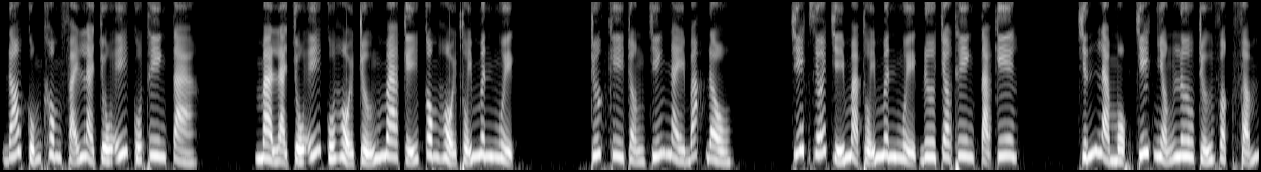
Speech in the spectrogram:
Đó cũng không phải là chủ ý của thiên tà. Mà là chủ ý của hội trưởng ma kỹ công hội Thủy Minh Nguyệt. Trước khi trận chiến này bắt đầu, chiếc giới chỉ mà Thủy Minh Nguyệt đưa cho thiên tà kia, chính là một chiếc nhẫn lưu trữ vật phẩm.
